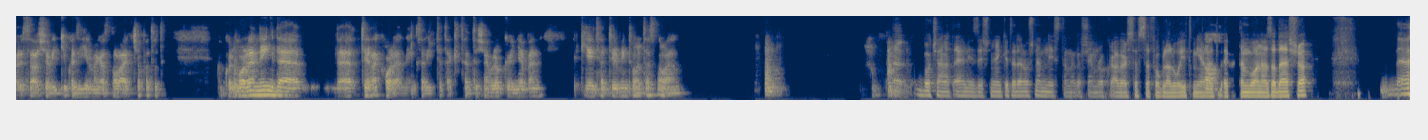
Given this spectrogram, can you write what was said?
összehasonlítjuk az ír meg a szlovák csapatot, akkor hol lennénk, de, de tényleg hol lennénk szerintetek? Tehát sem könnyebben kiejthető, mint volt a szlován? Bocsánat, elnézést mindenkit, de most nem néztem meg a Shamrock Rovers összefoglalóit, mielőtt ah. bejöttem volna az adásra. De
